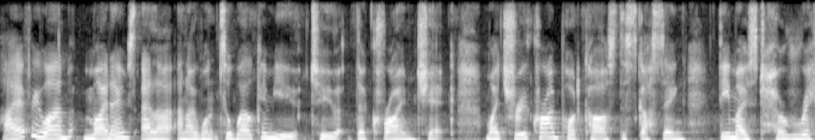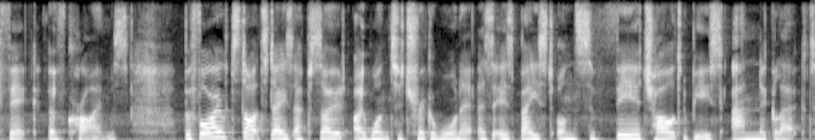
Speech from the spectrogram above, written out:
Hi everyone, my name's Ella and I want to welcome you to The Crime Chick, my true crime podcast discussing the most horrific of crimes. Before I start today's episode, I want to trigger warn it as it is based on severe child abuse and neglect.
